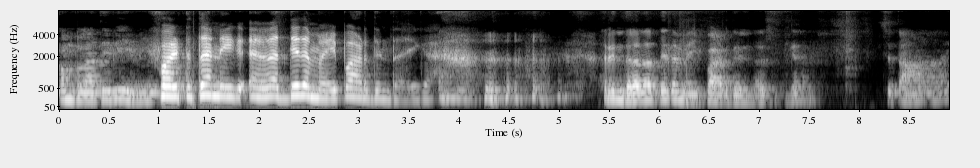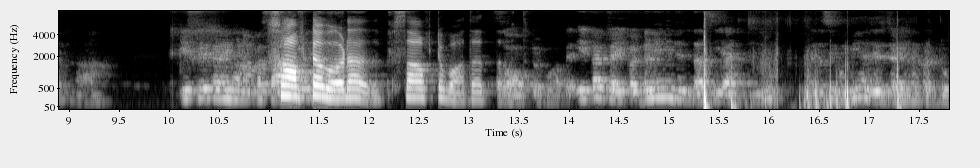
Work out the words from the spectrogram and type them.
ਕੰਬਲਾਂ ਤੇ ਵੀ ਇਵੇਂ ਫਟ ਤਾਂ ਨਹੀਂ ਅੱਧੇ ਤਾਂ ਮੈਂ ਹੀ ਪਾੜ ਦਿੰਦਾ ਹੈਗਾ ਹਰਿੰਦਰ ਦਾ ਅੱਧੇ ਤਾਂ ਮੈਂ ਹੀ ਪਾੜ ਦਿੰਦਾ ਸੀਗਾ। ਸ਼ੈਤਾਨ ਆ ਨਾ ਇਹਦਾ ਇਸੇ ਤਰ੍ਹਾਂ ਹੀ ਹੁਣ ਆਪਾਂ ਸੌਫਟ ਬੜਾ ਸੌਫਟ ਬਹੁਤ ਆ ਤਾਂ। ਸੌਫਟ ਬਹੁਤ ਹੈ ਇਹ ਤਾਂ ਰਜਾਈ ਕੱਢਣ ਹੀ ਨਹੀਂ ਦਿੰਦਾ ਸੀ ਅੱਜ। ਨੂੰ ਮੰਮੀ ਹਜੇ ਰਜਾਈ ਨਾ ਕੱਢੋ।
